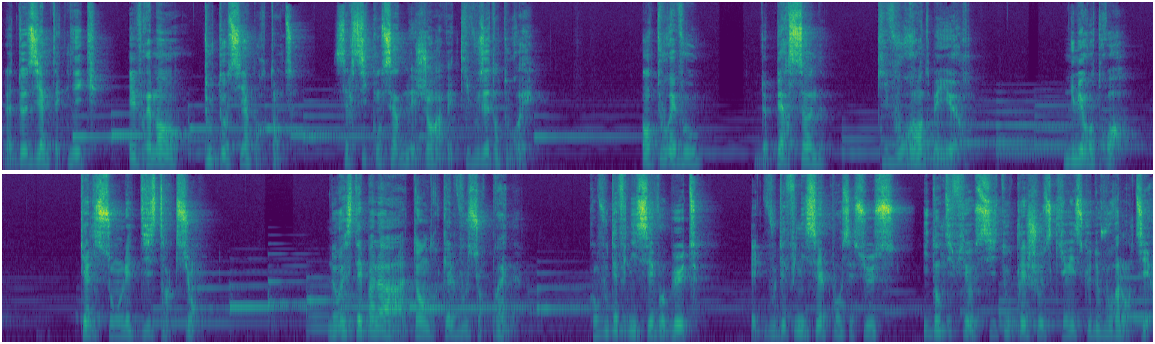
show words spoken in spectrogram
La deuxième technique est vraiment tout aussi importante. Celle-ci concerne les gens avec qui vous êtes entouré. Entourez-vous de personnes qui vous rendent meilleur. Numéro 3. Quelles sont les distractions? Ne restez pas là à attendre qu'elles vous surprennent. Quand vous définissez vos buts et que vous définissez le processus, identifiez aussi toutes les choses qui risquent de vous ralentir.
